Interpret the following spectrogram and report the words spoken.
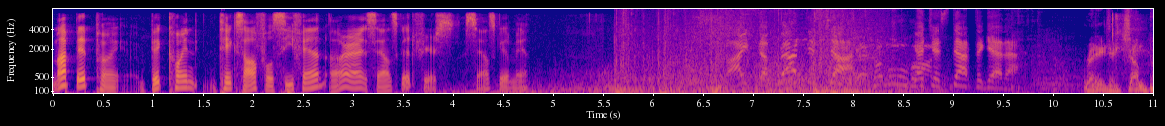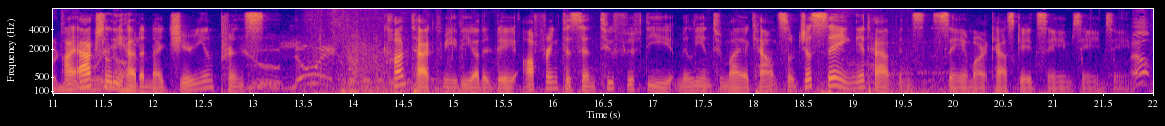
my Bitcoin Bitcoin takes off, we'll see fan. All right, sounds good, Fierce. Sounds good, man. Fight's about to start. Get your stuff together. Ready to jump into I actually had a Nigerian prince You know it. contact me the other day offering to send 250 million to my account. So just saying it happens. Same Art Cascade, same, same, same. Well,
